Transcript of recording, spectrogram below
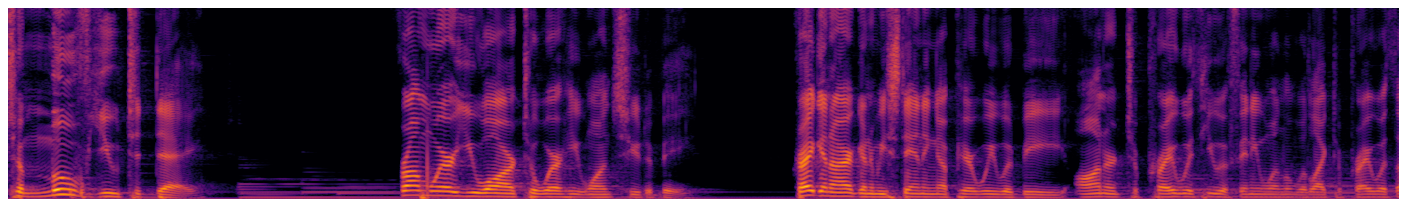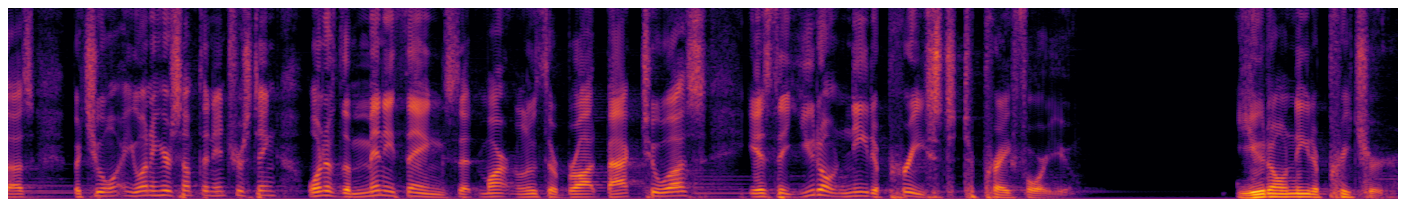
to move you today from where you are to where He wants you to be? Craig and I are going to be standing up here. We would be honored to pray with you if anyone would like to pray with us. But you, want, you want to hear something interesting? One of the many things that Martin Luther brought back to us is that you don't need a priest to pray for you. You don't need a preacher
